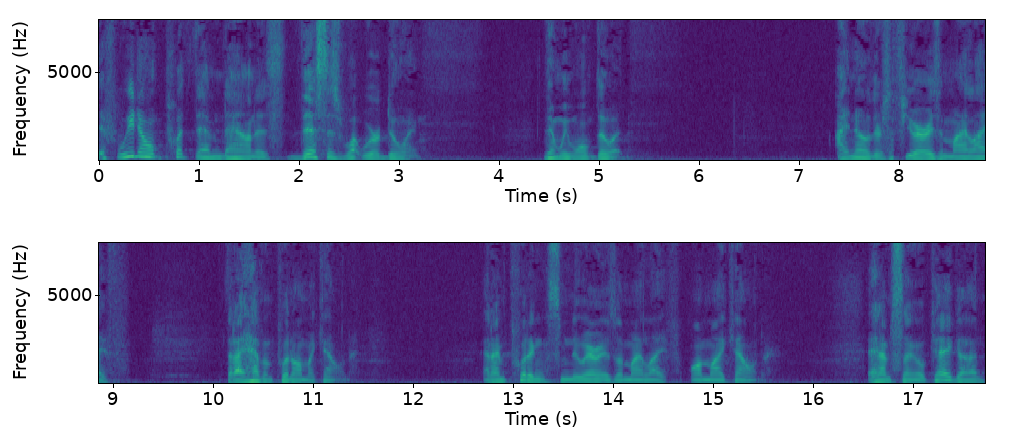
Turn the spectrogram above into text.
if we don't put them down as this is what we're doing, then we won't do it. I know there's a few areas in my life that I haven't put on my calendar. And I'm putting some new areas of my life on my calendar. And I'm saying, okay, God,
